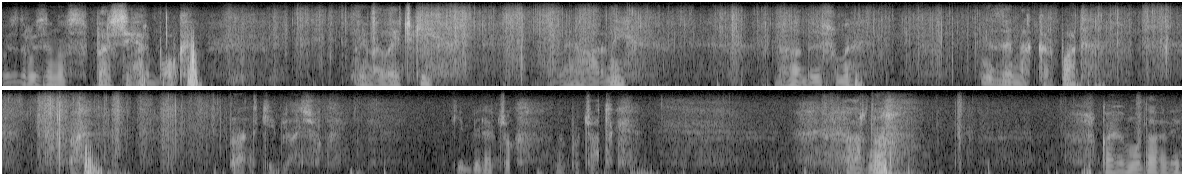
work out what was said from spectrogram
ось, друзі, у нас перший грибок. Невеличкий, але гарний. Нагадую, що ми в низинах Карпат. А, такий білячок. Такий білячок на початок. Гарно. Шукаємо далі.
